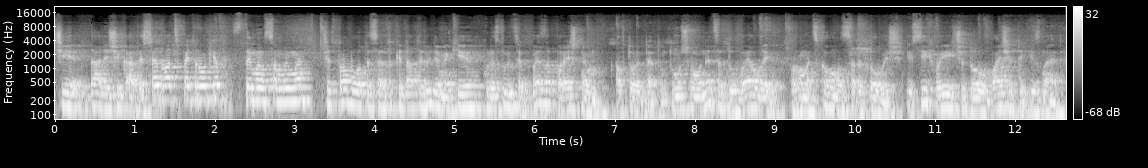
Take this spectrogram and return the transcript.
чи далі чекати ще 25 років з тими самими, чи спробувати все таки дати людям, які користуються беззаперечним авторитетом, тому що вони це довели в громадському середовищі, і всіх ви їх чудово бачите і знаєте.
